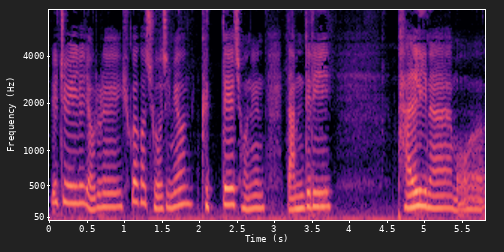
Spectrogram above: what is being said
일주일 열흘의 휴가가 주어지면 그때 저는 남들이 발리나 뭐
